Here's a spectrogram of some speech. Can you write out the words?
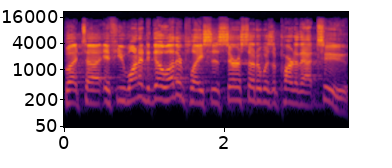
But uh, if you wanted to go other places, Sarasota was a part of that too.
